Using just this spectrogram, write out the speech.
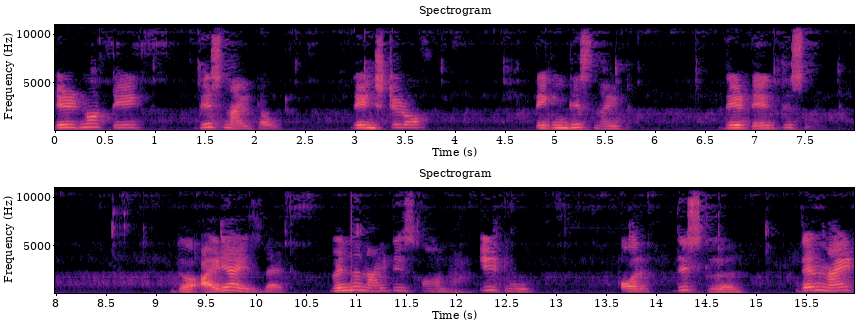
they did not take this knight out. They instead of taking this knight they take this knight the idea is that when the knight is on e2 or this square, then knight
